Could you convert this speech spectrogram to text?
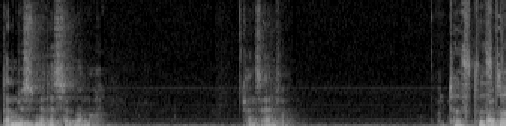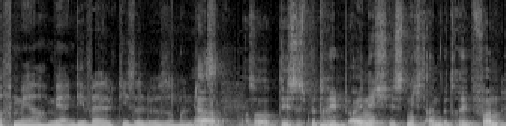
dann müssen wir das selber machen. Ganz einfach. Und das, das also, darf mehr, mehr in die Welt, diese Lösungen. Ja, also dieses Betrieb mhm. eigentlich ist nicht ein Betrieb von,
